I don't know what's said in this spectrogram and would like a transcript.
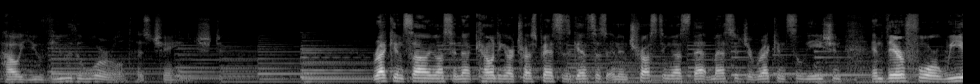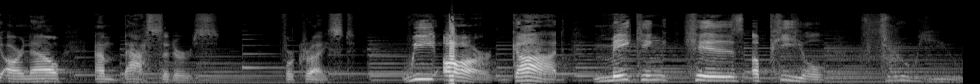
How you view the world has changed reconciling us and not counting our trespasses against us and entrusting us that message of reconciliation. And therefore, we are now ambassadors for Christ. We are God making his appeal through you.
